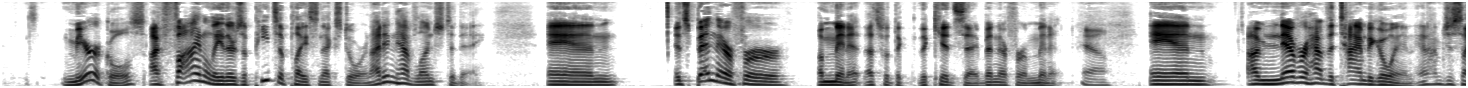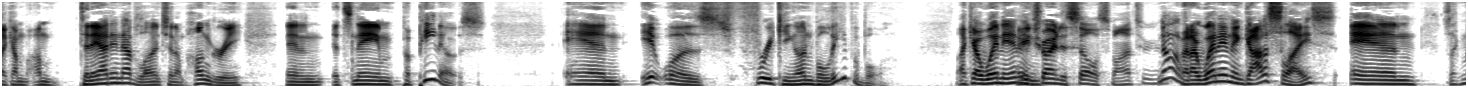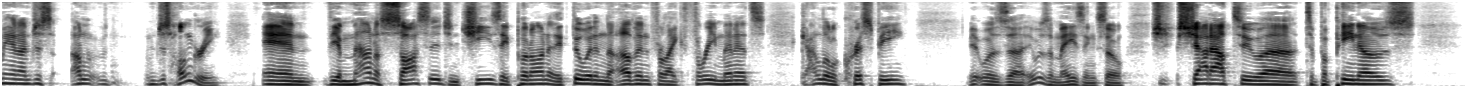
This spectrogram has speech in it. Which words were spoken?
miracles, I finally there's a pizza place next door, and I didn't have lunch today, and it's been there for a minute. That's what the the kids say. Been there for a minute, Yeah. and I never have the time to go in, and I'm just like I'm I'm today I didn't have lunch, and I'm hungry, and it's named Pepino's, and it was freaking unbelievable. Like I went in Are and you trying to sell a sponsor? no, but I went in and got a slice, and it's like, man, I'm just, I'm, I'm just hungry. And the amount of sausage and cheese they put on it, they threw it in the oven for like three minutes, got a little crispy. It was, uh, it was amazing. So sh- shout out to uh, to Pepino's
